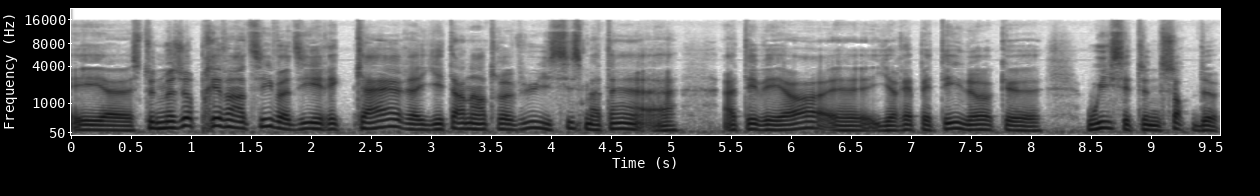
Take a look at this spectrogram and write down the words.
Et euh, c'est une mesure préventive, a dit Eric Kerr. Il est en entrevue ici ce matin à, TVA. Euh, il a répété là, que oui, c'est une sorte de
